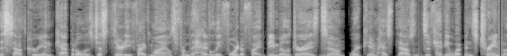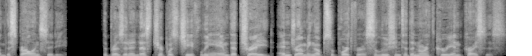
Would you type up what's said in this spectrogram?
The South Korean capital is just 35 miles from the heavily fortified demilitarized zone where Kim has thousands of heavy weapons trained on the sprawling city. The president's trip was chiefly aimed at trade and drumming up support for a solution to the North Korean crisis.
